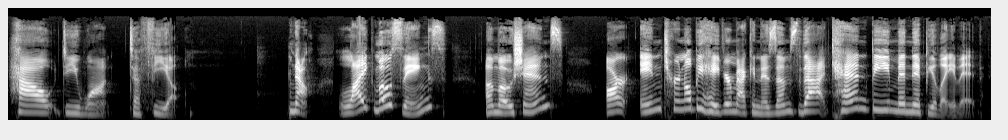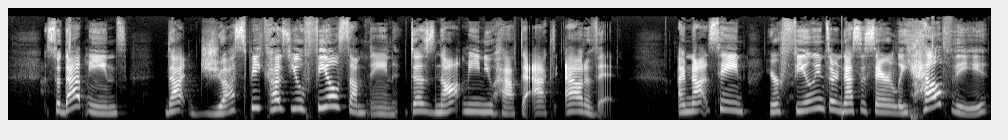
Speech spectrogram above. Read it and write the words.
how do you want to feel. Now, like most things, emotions are internal behavior mechanisms that can be manipulated. So that means that just because you feel something does not mean you have to act out of it. I'm not saying your feelings are necessarily healthy,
